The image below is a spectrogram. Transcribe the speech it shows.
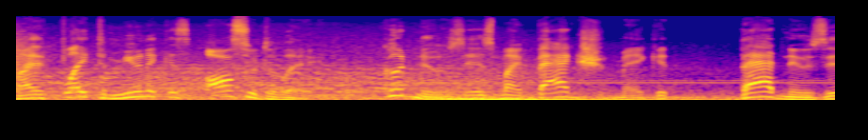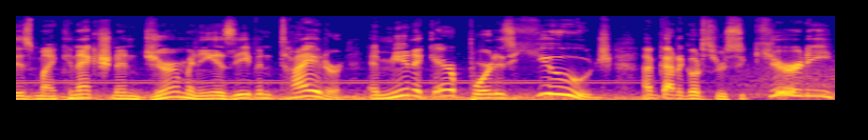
My flight to Munich is also delayed. Good news is my bag should make it. Bad news is my connection in Germany is even tighter, and Munich airport is huge. I've got to go through security,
